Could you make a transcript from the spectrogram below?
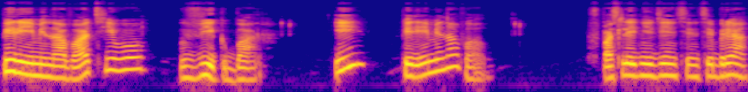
переименовать его в «Вик-бар» и переименовал. В последний день сентября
